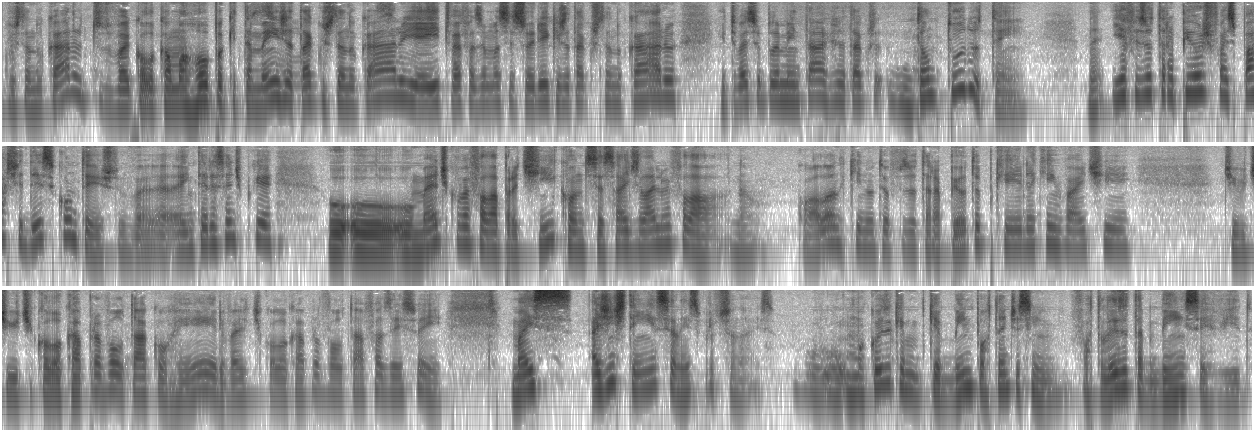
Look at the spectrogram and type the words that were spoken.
custando caro, tu vai colocar uma roupa que também Sim. já está custando caro, e aí tu vai fazer uma assessoria que já está custando caro, e tu vai suplementar que já está custando... Então tudo tem. Né? E a fisioterapia hoje faz parte desse contexto. É interessante porque o, o, o médico vai falar para ti, quando você sai de lá, ele vai falar, ó, não, cola aqui no teu fisioterapeuta, porque ele é quem vai te te, te, te colocar para voltar a correr, ele vai te colocar para voltar a fazer isso aí. Mas a gente tem excelentes profissionais. O, uma coisa que é, que é, bem importante, assim, Fortaleza está bem servido.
